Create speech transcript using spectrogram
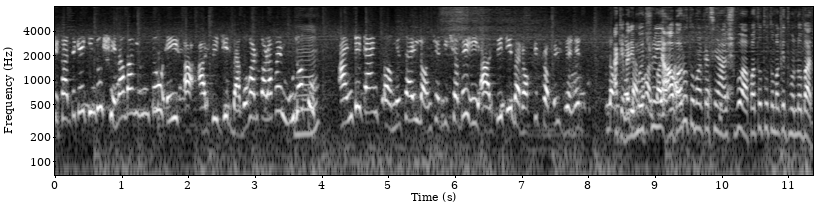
সেখান থেকে কিন্তু সেনাবাহিনীতেও এই আরপিজির ব্যবহার করা হয় মূলত। অ্যান্টি ট্যাঙ্ক মিসাইল লঞ্চার হিসাবে এই আরপিজি বা রকেট প্রপেল গ্রেনেড একেবারে মৈত্রী আবারও তোমার কাছে আসব আপাতত তোমাকে ধন্যবাদ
